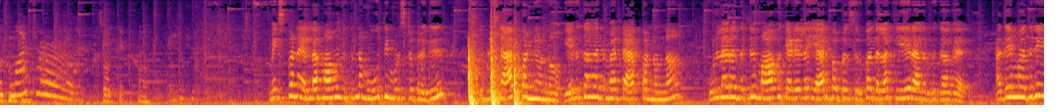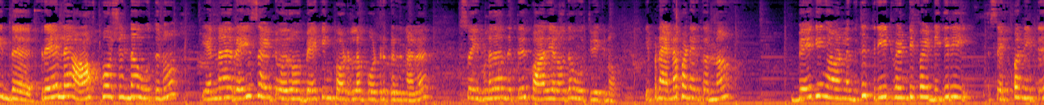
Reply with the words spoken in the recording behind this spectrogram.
It's my turn. Okay mix பண்ண எல்லா மாவும் வந்துட்டு நம்ம ஊத்தி முடிச்சிட்ட பிறகு இப்படி டேப் பண்ணிடணும். எதுக்காக இந்த மாதிரி டேப் பண்ணணும்னா உள்ளே இருந்துட்டு மாவு கடையில ஏர் பபிள்ஸ் இருக்கும் அதெல்லாம் கிளியர் ஆகுறதுக்காக. அதே மாதிரி இந்த ட்ரேல ஆஃப் போர்ஷன் தான் ஊத்தணும். ஏன்னா ரைஸ் ஆயிட்டு வரும் பேக்கிங் பவுடர் எல்லாம் போட்டிருக்கிறதுனால. ஸோ இவ்வளவுதான் வந்துட்டு பாதி அளவு தான் ஊத்தி வைக்கணும். இப்போ நான் என்ன பண்ணிருக்கேன்னா பேக்கிங் அவன்ல வந்துட்டு three twenty five degree set பண்ணிட்டு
